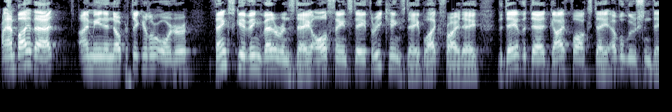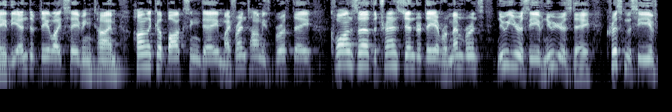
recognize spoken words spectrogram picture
And by that, I mean in no particular order Thanksgiving, Veterans Day, All Saints Day, Three Kings Day, Black Friday, the Day of the Dead, Guy Fawkes Day, Evolution Day, the end of daylight saving time, Hanukkah, Boxing Day, my friend Tommy's birthday, Kwanzaa, the Transgender Day of Remembrance, New Year's Eve, New Year's Day, Christmas Eve,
